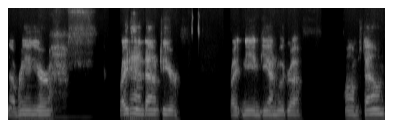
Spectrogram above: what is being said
Now bringing your right hand down to your right knee in Gyan Mudra, palms down.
